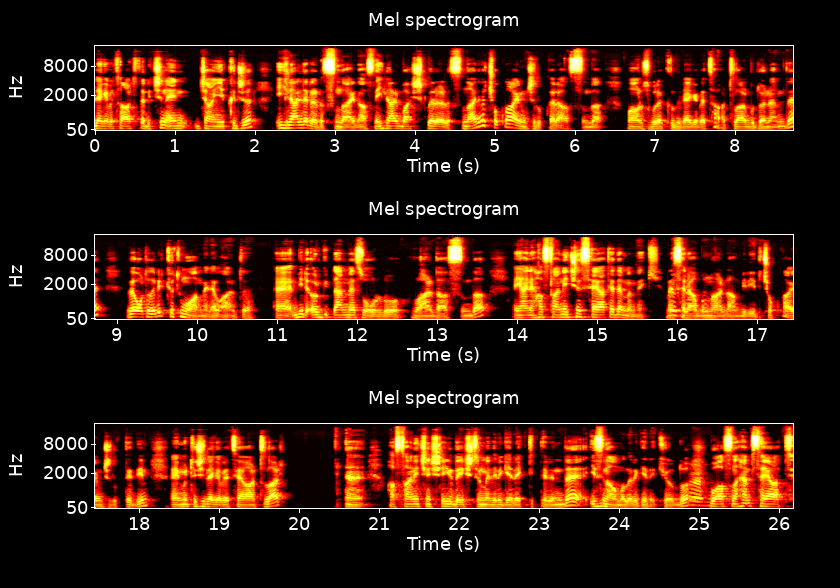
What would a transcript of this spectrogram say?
LGBT artılar için en can yakıcı ihlaller arasındaydı aslında. ihlal başlıkları arasındaydı ve çoklu ayrımcılıklara aslında maruz bırakıldı LGBT artılar bu dönemde. Ve ortada bir kötü muamele vardı. E, bir örgütlenme zorluğu vardı aslında. E, yani hastane için seyahat edememek mesela bunlardan biriydi. Çoklu ayrımcılık dediğim. E, mülteci LGBT artılar e, hastane için şehir değiştirmeleri gerektiklerinde izin almaları gerekiyordu. Hı hı. Bu aslında hem seyahat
